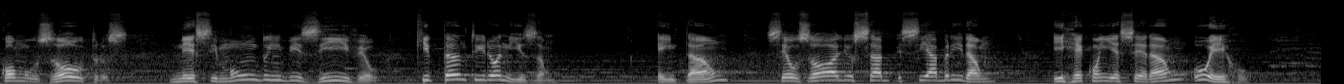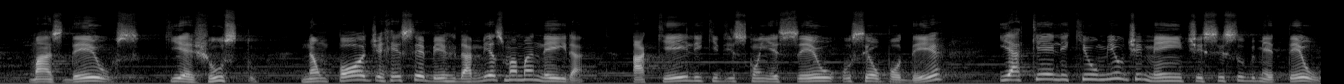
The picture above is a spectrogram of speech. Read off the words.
como os outros, nesse mundo invisível que tanto ironizam. Então, seus olhos se abrirão e reconhecerão o erro. Mas Deus, que é justo, não pode receber da mesma maneira aquele que desconheceu o seu poder e aquele que humildemente se submeteu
